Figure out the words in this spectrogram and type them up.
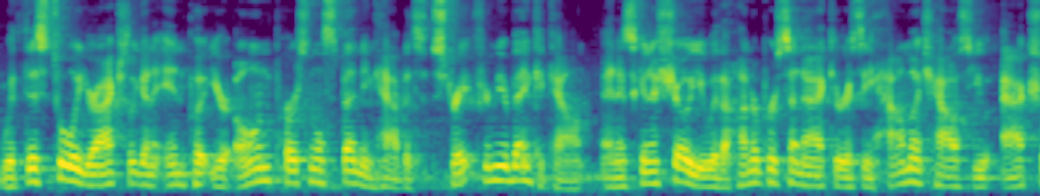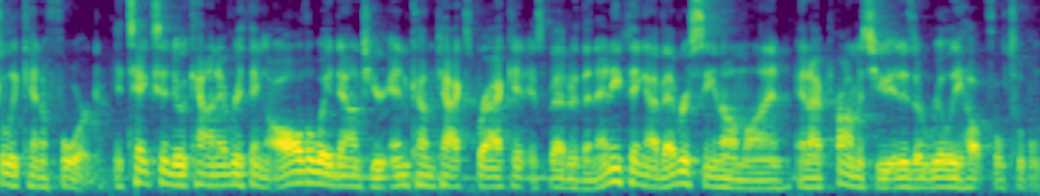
With this tool, you're actually going to input your own personal spending habits straight from your bank account, and it's going to show you with 100% accuracy how much house you actually can afford. It takes into account everything all the way down to your income tax bracket. It's better than anything I've ever seen online, and I promise you it is a really helpful tool.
